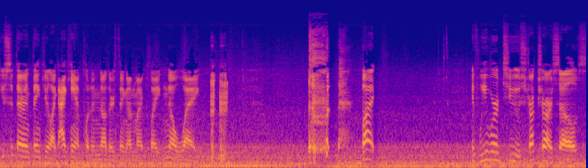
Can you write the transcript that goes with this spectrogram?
you sit there and think you're like, I can't put another thing on my plate. No way. but if we were to structure ourselves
